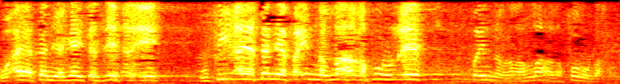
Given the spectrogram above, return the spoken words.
وآية تانية جاي تسجيلها إيه وفي آية تانية فإن الله غفور إيه؟ فإن الله غفور رحيم.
